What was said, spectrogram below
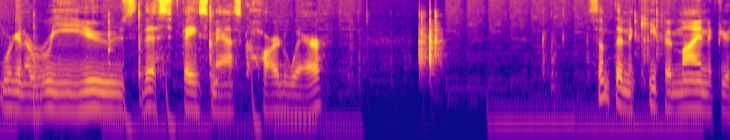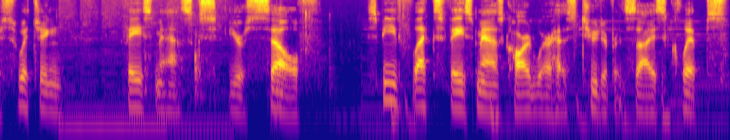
We're gonna reuse this face mask hardware. Something to keep in mind if you're switching face masks yourself. SpeedFlex face mask hardware has two different size clips.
